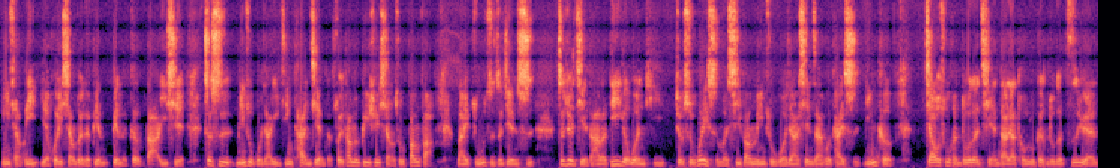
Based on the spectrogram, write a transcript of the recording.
影响力也会相对的变变得更大一些，这是民主国家已经看见的，所以他们必须想出方法来阻止这件事。这就解答了第一个问题，就是为什么西方民主国家现在会开始宁可交出很多的钱，大家投入更多的资源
